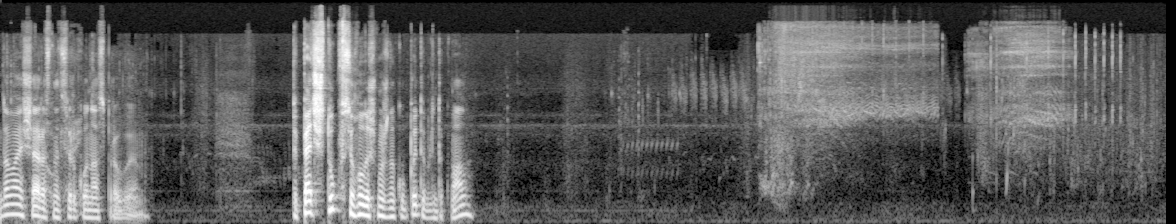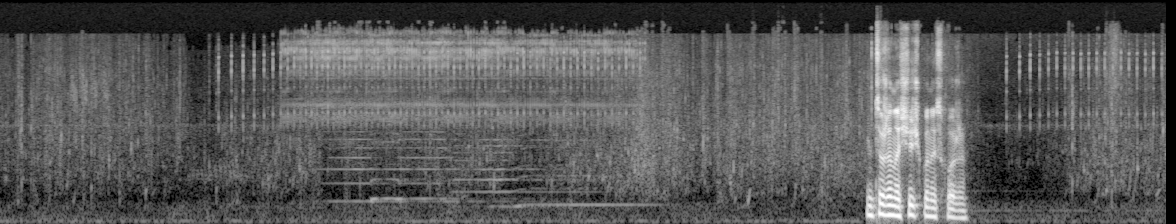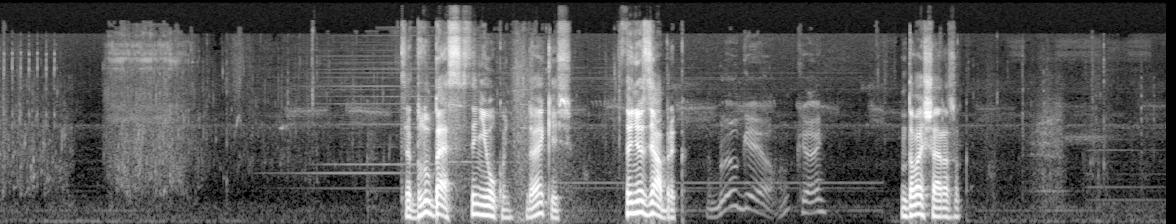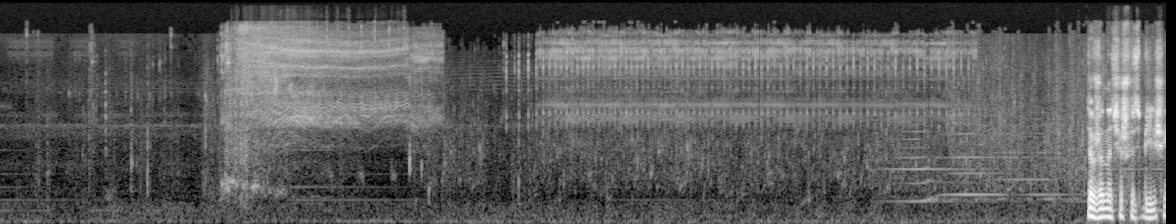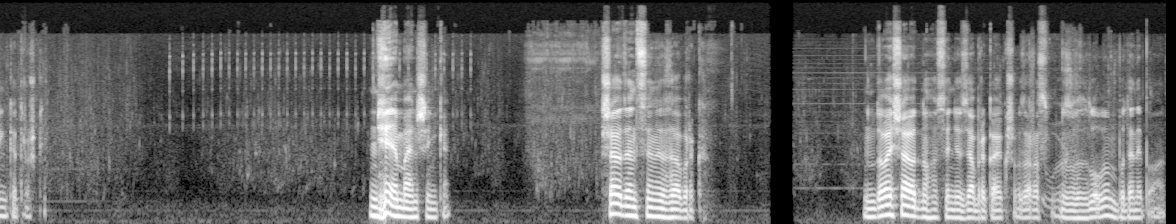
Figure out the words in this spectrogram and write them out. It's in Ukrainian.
Давай ще раз на цвірку нас спробуємо. П'ять штук всього лиш можна купити, блін, так мало. Це вже на щучку не схоже. Це Blue Bass, синій окунь, да, якийсь? Синьозябрик. Ну давай ще разок. Це вже наче щось більшеньке трошки. Ні, меншеньке. Ще один синій зябрик. Ну, давай ще одного синьозябрика, якщо зараз зловимо, буде непогано.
